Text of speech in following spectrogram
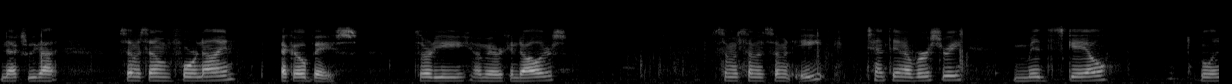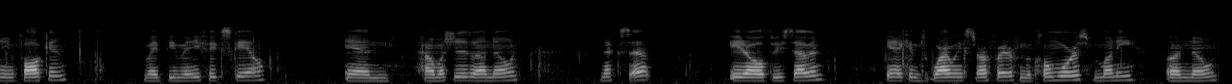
Next, we got 7749 Echo Base, 30 American dollars. 7778 10th anniversary mid scale Millennium Falcon might be minifig scale and how much it is unknown Next set, 8037, Anakin's Y-Wing Starfighter from the Clone Wars, money unknown.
